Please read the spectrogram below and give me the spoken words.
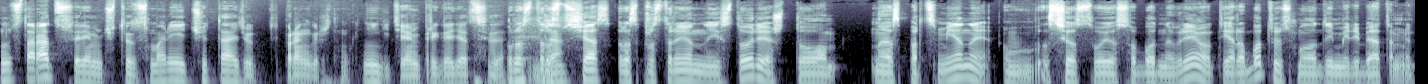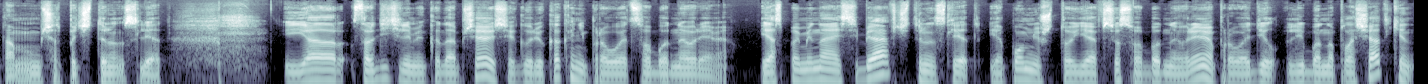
Ну, стараться все время что-то смотреть, читать, вот ты правильно говоришь, там книги тебе пригодятся всегда. Просто Да. рас- сейчас распространенная история, что э, спортсмены все свое свободное время, вот я работаю с молодыми ребятами, там им сейчас по 14 лет, и я с родителями, когда общаюсь, я говорю, как они проводят свободное время. Я вспоминая себя в 14 лет, я помню, что я все свободное время проводил либо на площадке,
